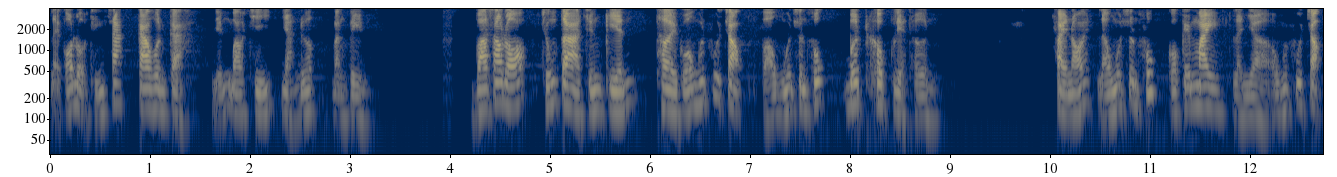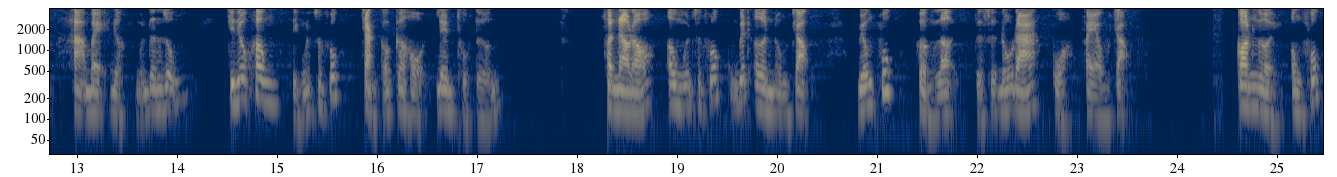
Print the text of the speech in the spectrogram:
lại có độ chính xác cao hơn cả những báo chí nhà nước đăng tin. Và sau đó chúng ta chứng kiến thời của ông Nguyễn Phú Trọng và ông Nguyễn Xuân Phúc bớt khốc liệt hơn. Phải nói là ông Nguyễn Xuân Phúc có cái may là nhờ ông Nguyễn Phú Trọng hạ bệ được Nguyễn Tân Dũng, chứ nếu không thì Nguyễn Xuân Phúc chẳng có cơ hội lên thủ tướng. Phần nào đó, ông Nguyễn Xuân Phúc cũng biết ơn ông Trọng vì ông Phúc hưởng lợi từ sự đấu đá của phe ông Trọng. con người ông Phúc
